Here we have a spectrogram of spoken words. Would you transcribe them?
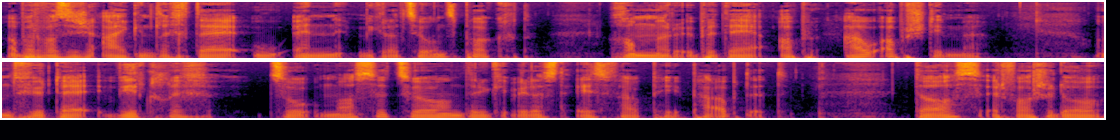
Aber was ist eigentlich der UN-Migrationspakt? Kann man über den ab auch abstimmen? Und führt der wirklich zu Massenzuwanderung, wie das die SVP behauptet? Das erfährst du hier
